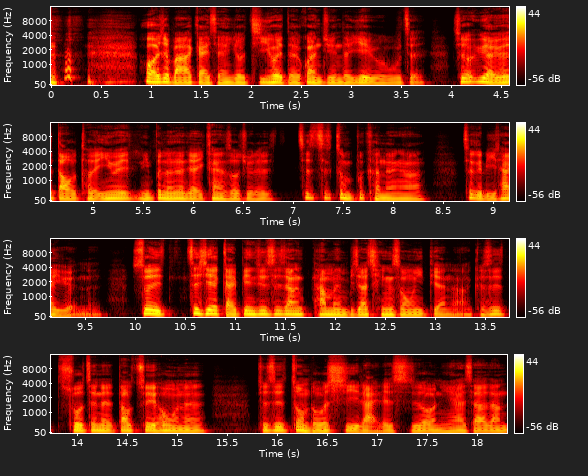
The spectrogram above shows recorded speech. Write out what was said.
后来就把它改成有机会得冠军的业余舞者，就越来越倒退，因为你不能让人家一看的时候觉得这这根本不可能啊，这个离太远了，所以这些改变就是让他们比较轻松一点啊。可是说真的，到最后呢，就是重头戏来的时候，你还是要让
